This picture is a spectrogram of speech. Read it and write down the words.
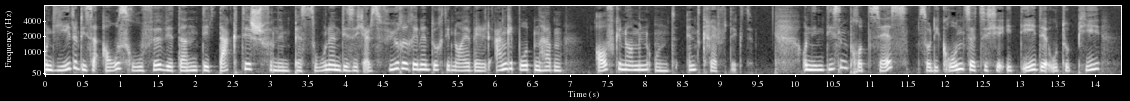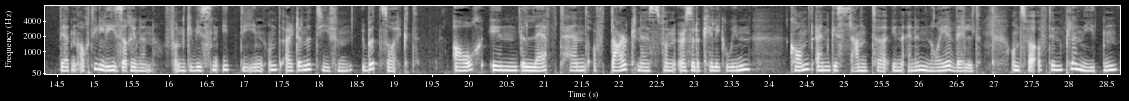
Und jeder dieser Ausrufe wird dann didaktisch von den Personen, die sich als Führerinnen durch die neue Welt angeboten haben, aufgenommen und entkräftigt. Und in diesem Prozess, so die grundsätzliche Idee der Utopie, werden auch die Leserinnen von gewissen Ideen und Alternativen überzeugt. Auch in The Left Hand of Darkness von Ursula K. Le Guin kommt ein Gesandter in eine neue Welt, und zwar auf den Planeten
